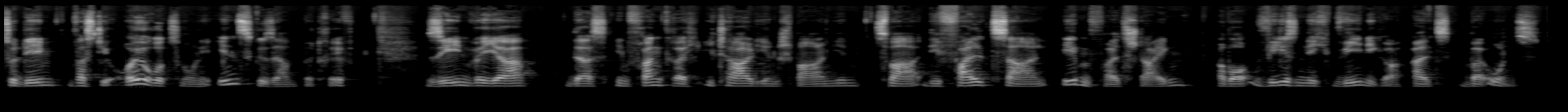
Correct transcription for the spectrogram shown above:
Zudem, was die Eurozone insgesamt betrifft, sehen wir ja, dass in Frankreich, Italien, Spanien zwar die Fallzahlen ebenfalls steigen, aber wesentlich weniger als bei uns.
